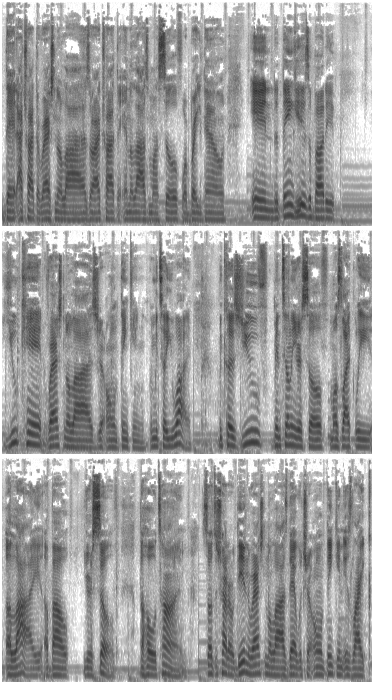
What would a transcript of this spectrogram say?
that I tried to rationalize or I tried to analyze myself or break down. And the thing is about it, you can't rationalize your own thinking. Let me tell you why. Because you've been telling yourself most likely a lie about yourself the whole time. So to try to then rationalize that with your own thinking is like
